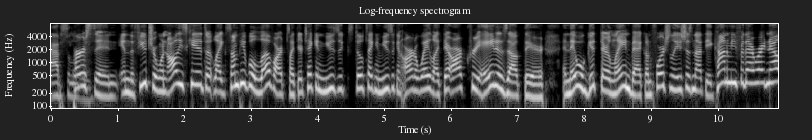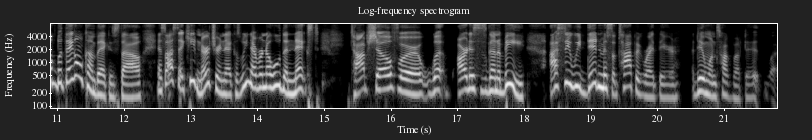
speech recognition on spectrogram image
Absolutely. person in the future when all these kids are like some people love arts like they're taking music still taking music and art away like there are creatives out there and they will get their lane back unfortunately it's just not the economy for that right now but they gonna come back in style and so i said keep nurturing that because we never know who the next top shelf or what artist is gonna be i see we did miss a topic right there i didn't want to talk about that What?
